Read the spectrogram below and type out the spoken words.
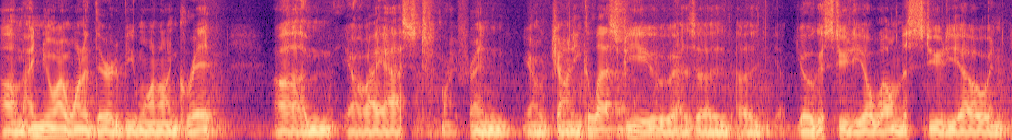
Um, I knew I wanted there to be one on grit. Um, you know, I asked my friend, you know, Johnny Gillespie, who has a, a yoga studio, wellness studio, and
